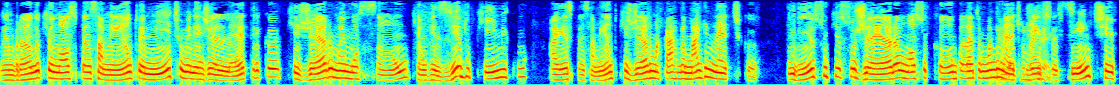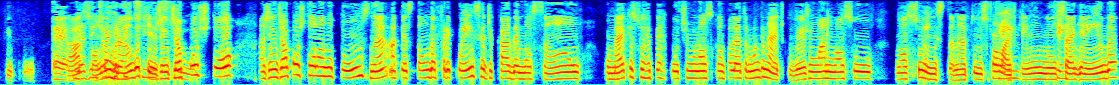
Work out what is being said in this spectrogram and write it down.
lembrando que o nosso pensamento emite uma energia elétrica que gera uma emoção, que é um resíduo químico a esse pensamento, que gera uma carga magnética. Por isso que isso gera o nosso campo eletromagnético. Gente, isso é científico. É, tá? Só lembrando que a gente já postou, a gente já postou lá no Tools, né, a questão da frequência de cada emoção, como é que isso repercute no nosso campo eletromagnético. Vejam lá no nosso, nosso Insta, né? Tools for quem, Life. Quem não, não quem... segue ainda,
